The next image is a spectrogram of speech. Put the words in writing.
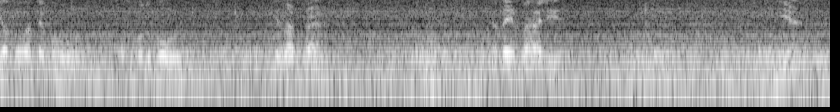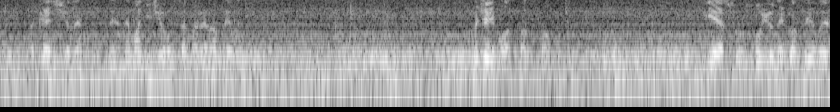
Дякувати Богу, Господу Богу і за це. Людей взагалі є таке, що не, не, нема нічого все переробити. Хоча і в нас так само. Є, що сою не косили.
